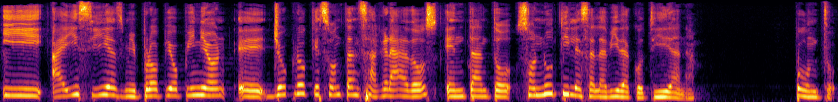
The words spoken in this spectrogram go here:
Y ahí sí es mi propia opinión. Eh, yo creo que son tan sagrados en tanto son útiles a la vida cotidiana. Punto.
